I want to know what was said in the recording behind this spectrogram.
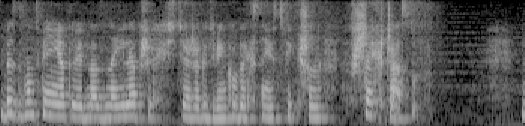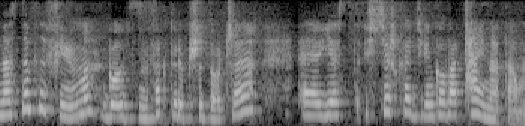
Bez wątpienia to jedna z najlepszych ścieżek dźwiękowych science fiction wszechczasów. Następny film Goldsmitha, który przytoczę, e, jest ścieżka dźwiękowa Chinatown.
